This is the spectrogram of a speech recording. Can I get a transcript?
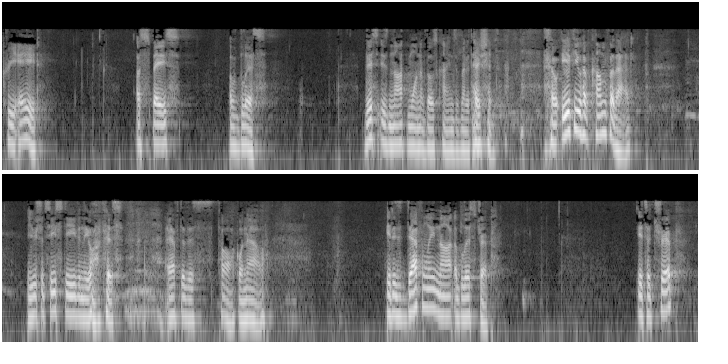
create a space of bliss. This is not one of those kinds of meditation. so if you have come for that, you should see Steve in the office after this talk or now. It is definitely not a bliss trip. It's a trip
